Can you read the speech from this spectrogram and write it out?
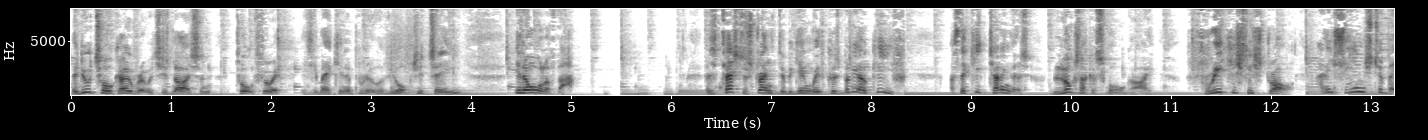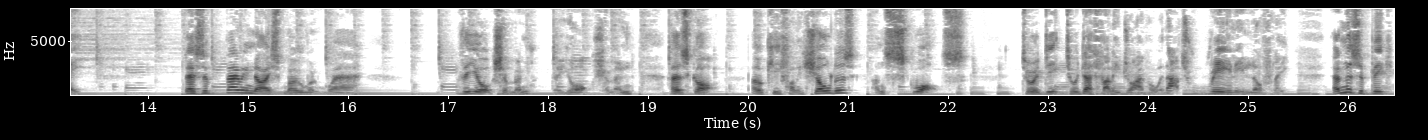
They do talk over it, which is nice, and talk through it. Is he making a brew of Yorkshire tea? You know, all of that. There's a test of strength to begin with because Billy O'Keefe as they keep telling us, looks like a small guy, freakishly strong, and he seems to be. There's a very nice moment where the Yorkshireman, the Yorkshireman, has got O'Keefe on his shoulders and squats to a, to a Death Valley driver. That's really lovely. Then there's a big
